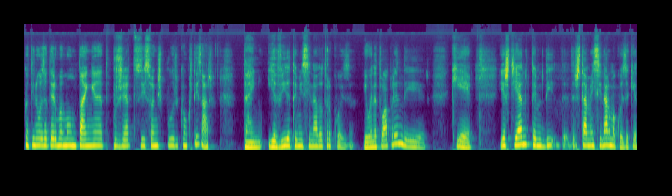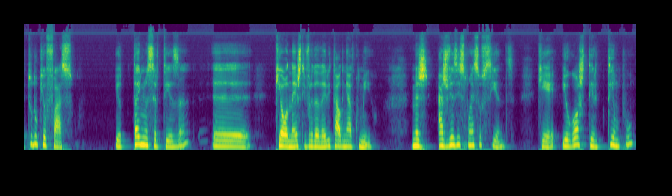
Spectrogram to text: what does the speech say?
Continuas a ter uma montanha de projetos e sonhos por concretizar. Tenho, e a vida tem-me ensinado outra coisa. Eu ainda estou a aprender, que é, este ano está-me a ensinar uma coisa, que é tudo o que eu faço, eu tenho a certeza uh, que é honesto e verdadeiro e está alinhado comigo. Mas às vezes isso não é suficiente que é eu gosto de ter tempo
